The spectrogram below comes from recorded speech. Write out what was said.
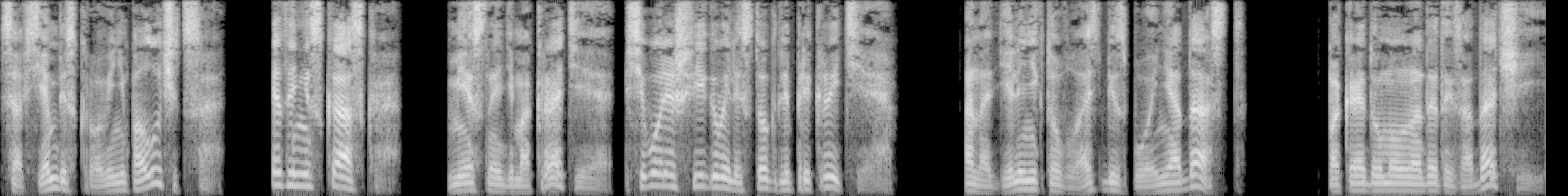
Совсем без крови не получится. Это не сказка. Местная демократия — всего лишь фиговый листок для прикрытия а на деле никто власть без боя не отдаст. Пока я думал над этой задачей,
